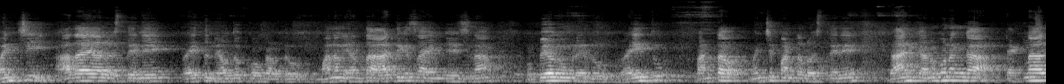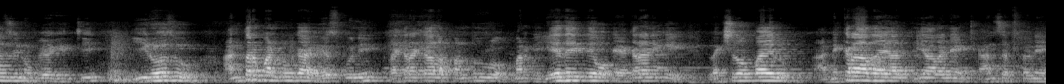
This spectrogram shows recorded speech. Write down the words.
మంచి ఆదాయాలు వస్తేనే రైతు నిలదొక్కోగలడు. మనం ఎంత ఆర్థిక సాయం చేసినా ఉపయోగం లేదు. రైతు పంట మంచి పంటలు వస్తేనే దానికి అనుగుణంగా టెక్నాలజీని ఉపయోగించి ఈరోజు అంతర పంటలుగా వేసుకుని రకరకాల పంటల్లో మనకి ఏదైతే ఒక ఎకరానికి లక్ష రూపాయలు ఆ నికర ఆదాయాలు తీయాలనే కాన్సెప్ట్తోనే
